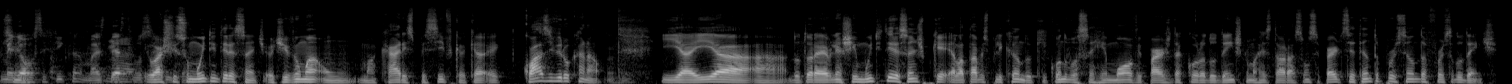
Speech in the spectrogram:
melhor você fica, mais destro você Eu acho fica. isso muito interessante. Eu tive uma, um- uma cara específica que é- quase virou canal. E aí a, a doutora Evelyn achei muito interessante porque ela estava explicando que quando você remove parte da coroa do dente numa restauração, você perde 70% da força do dente.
